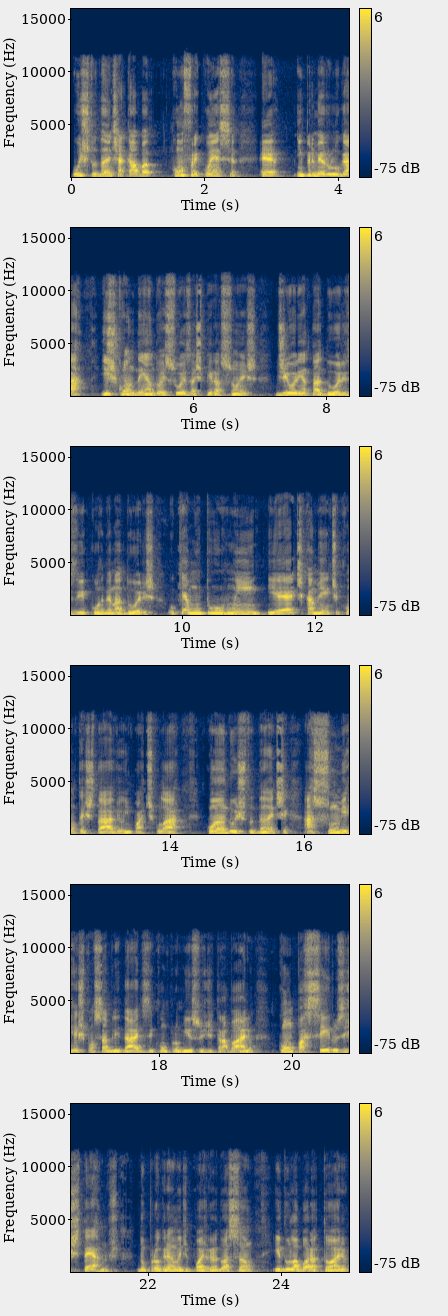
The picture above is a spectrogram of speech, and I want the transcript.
o estudante acaba com frequência, é, em primeiro lugar, escondendo as suas aspirações de orientadores e coordenadores, o que é muito ruim e é eticamente contestável, em particular quando o estudante assume responsabilidades e compromissos de trabalho com parceiros externos do programa de pós-graduação e do laboratório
